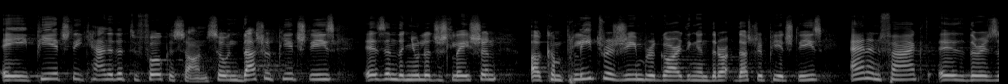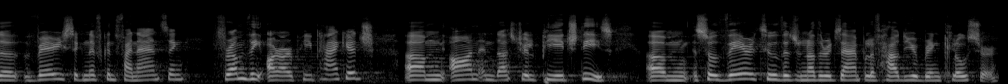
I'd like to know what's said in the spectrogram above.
a PhD candidate to focus on. So industrial PhDs is in the new legislation, a complete regime regarding industrial PhDs, and in fact, is, there is a very significant financing from the RRP package um, on industrial PhDs. Um, so there too, there's another example of how do you bring closer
